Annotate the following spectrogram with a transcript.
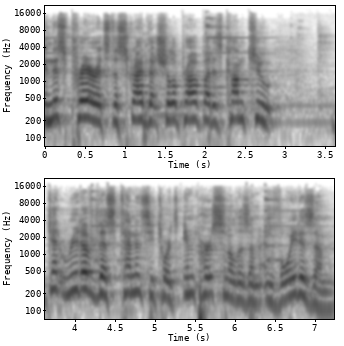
in this prayer, it's described that Srila Prabhupada has come to get rid of this tendency towards impersonalism and voidism.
